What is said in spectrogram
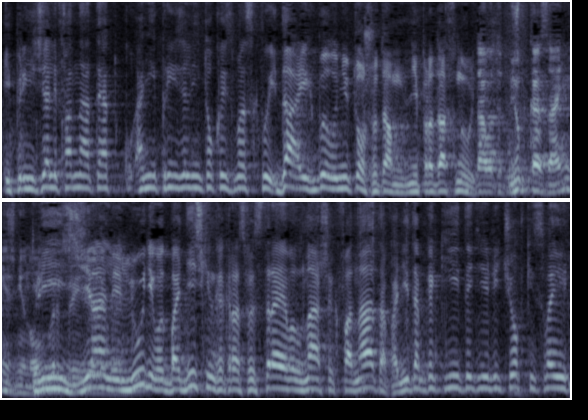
и приезжали фанаты, отку- они приезжали не только из Москвы. Да, их было не то, что там не продохнуть. Да, вот это Но в Казань, Нижний Новгород Приезжали люди, вот Бодичкин как раз выстраивал наших фанатов, они там какие-то эти речевки свои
